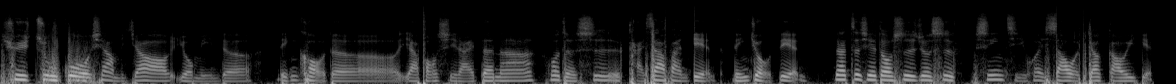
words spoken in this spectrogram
去住过像比较有名的林口的亚鹏喜来登啊，或者是凯撒饭店、林酒店，那这些都是就是星级会稍微比较高一点，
